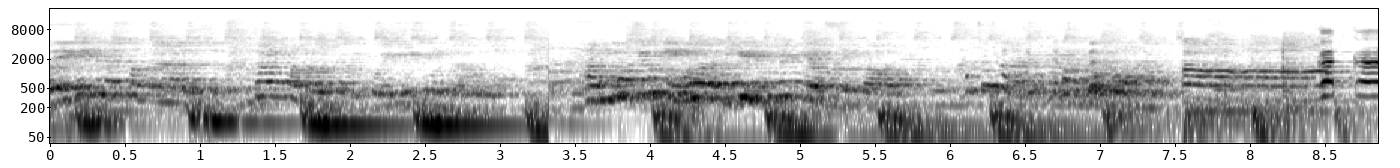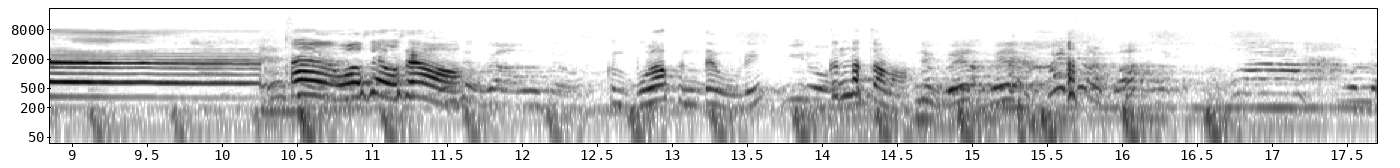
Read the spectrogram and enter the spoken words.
내 기준에서는 진짜 두 장만 나올 수 있고 이게 지금 방금 형이 이거 이게 600개였으니까 3천장을 했을 때 끝, 끝. 아, 오세요, 오세요. 왜안 오세요? 그럼 뭐야, 근데 우리? 위로. 끝났잖아. 근데 왜, 왜 파이팅 할 거야? 와, 원래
